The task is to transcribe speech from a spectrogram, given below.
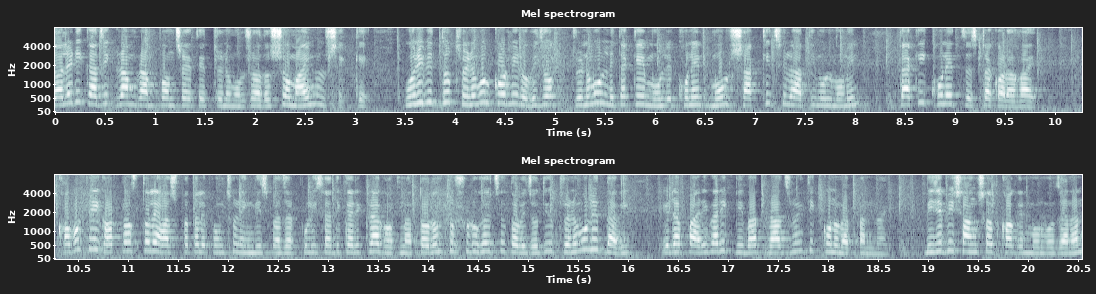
দলেরই কাজিগ্রাম গ্রাম পঞ্চায়েতের তৃণমূল সদস্য মাইনুল শেখকে। গুলিবিদ্ধ তৃণমূল কর্মীর অভিযোগ, তৃণমূল নেতাকে মূল খুনের মূল সাক্ষী ছিল আতিমুল মমিন। তাকেই খুনের চেষ্টা করা হয়। খবর পেয়ে ঘটনাস্থলে হাসপাতালে পৌঁছন ইংলিশ বাজার পুলিশ আধিকারিকরা। ঘটনার তদন্ত শুরু হয়েছে, তবে যদিও তৃণমূলের দাবি, এটা পারিবারিক বিবাদ, রাজনৈতিক কোনো ব্যাপার নয়। বিজেপি সাংসদ খগেন মুর্মু জানান,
